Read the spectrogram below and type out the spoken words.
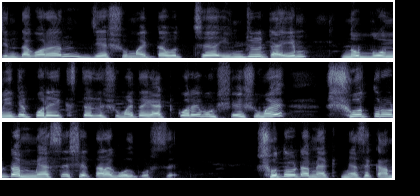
চিন্তা করেন যে সময়টা হচ্ছে ইনজুরি টাইম নব্বই মিনিটের পরে এক্সট্রা যে সময়টা অ্যাড করে এবং সেই সময়ে সতেরোটা ম্যাচে সে তারা গোল করছে। সতেরোটা ম্যাচে কাম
